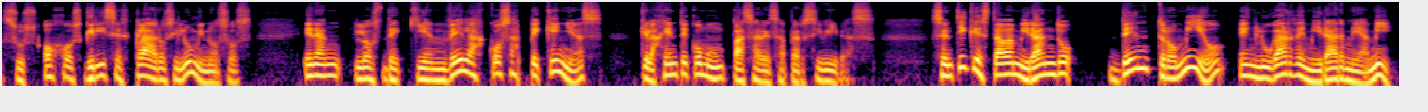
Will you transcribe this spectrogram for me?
Sus ojos grises claros y luminosos eran los de quien ve las cosas pequeñas que la gente común pasa desapercibidas. Sentí que estaba mirando dentro mío en lugar de mirarme a mí.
